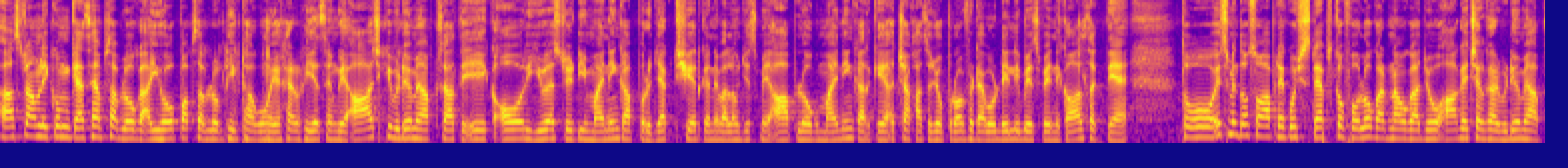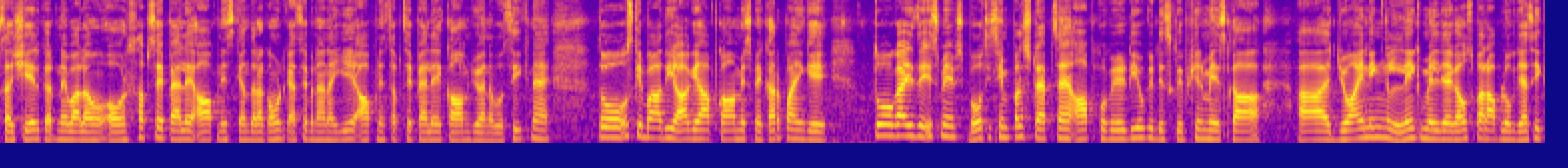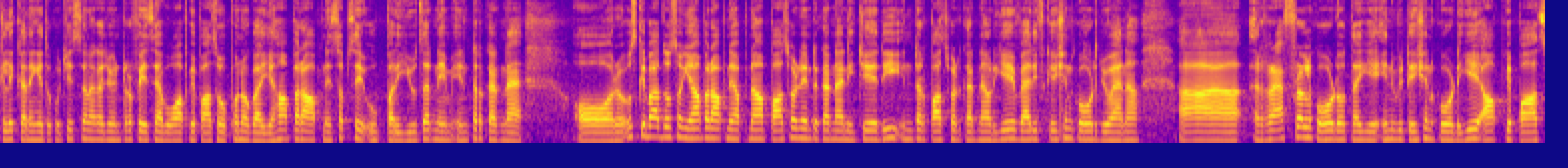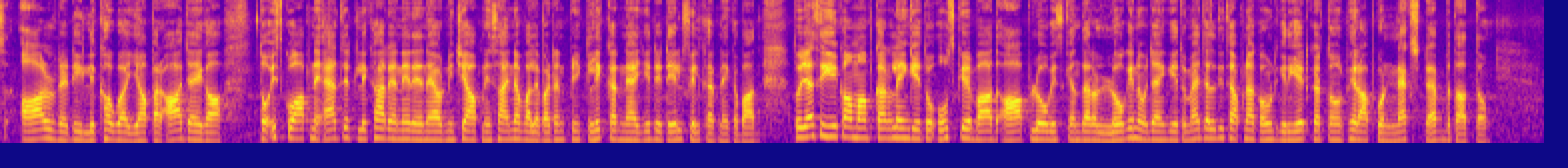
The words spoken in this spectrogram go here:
वालेकुम, कैसे हैं आप सब लोग? आई होप आप सब लोग ठीक ठाक होंगे, खैर खैर से होंगे। आज की वीडियो में आपके साथ एक और यू एस माइनिंग का प्रोजेक्ट शेयर करने वाला हूँ, जिसमें आप लोग माइनिंग करके अच्छा खासा जो प्रॉफिट है वो डेली बेस पे निकाल सकते हैं। तो इसमें दोस्तों आपने कुछ स्टेप्स को फॉलो करना होगा, जो आगे चलकर वीडियो में आपके साथ शेयर करने वाला हूँ। और सबसे पहले आपने इसके अंदर अकाउंट कैसे बनाना है, ये आपने सबसे पहले काम जो है ना वो सीखना है। तो उसके बाद ही आगे आप काम इसमें कर पाएँगे। तो गाइज़ इसमें बहुत ही सिंपल स्टेप्स हैं। आपको वीडियो की डिस्क्रिप्शन में इसका ज्वाइनिंग लिंक मिल जाएगा, उस पर आप लोग जैसे ही क्लिक करेंगे तो कुछ इस तरह का जो इंटरफेस है वो आपके पास ओपन होगा। यहाँ पर आपने सबसे ऊपर यूज़र नेम इंटर करना है। और उसके बाद दोस्तों यहाँ पर आपने अपना पासवर्ड इंटर करना है, नीचे री इंटर पासवर्ड करना है और ये वेरिफिकेशन कोड जो है ना रेफरल कोड होता है, ये इनविटेशन कोड ये आपके पास ऑलरेडी लिखा हुआ यहाँ पर आ जाएगा। तो इसको आपने एज इट लिखा रहने देना है और नीचे आपने साइन अप वाले बटन पर क्लिक करना है, ये डिटेल फिल करने के बाद। तो जैसे ये काम आप कर लेंगे तो उसके बाद आप लोग इसके अंदर लॉगिन हो जाएँगे। तो मैं जल्दी से अपना अकाउंट क्रिएट करता हूँ और फिर आपको नेक्स्ट स्टेप बताता हूँ।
